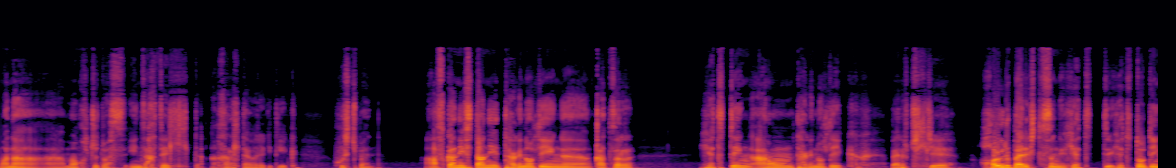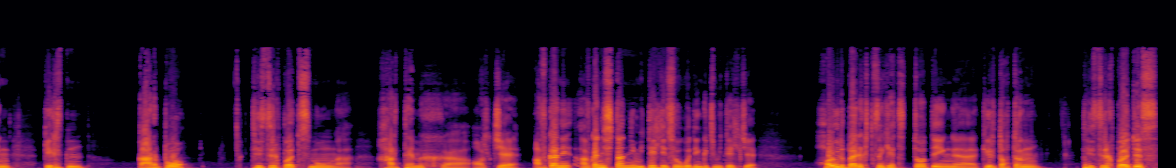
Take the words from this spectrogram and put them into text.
манай монголчууд бас энэ зах зээлд анхаарал тавиараа гэдгийг хүсэж байна. Афганистаны тагнуулын газар Хятадын 10 тагнуулыг баривчилжээ. Хоёр баригдсан хятадуудын герт нь гарбуу тесрэх бодис мөн хар тамхи олжээ. Афгани Афганистаны мэдээллийн суугууд ингэж мэдээлжээ. Хоёр баригдсан хятадуудын гэр дотор нь тесрэх бодис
